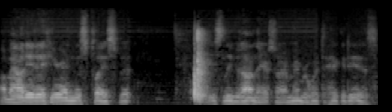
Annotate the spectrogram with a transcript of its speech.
I'll mount it here in this place, but I'll just leave it on there so I remember what the heck it is.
